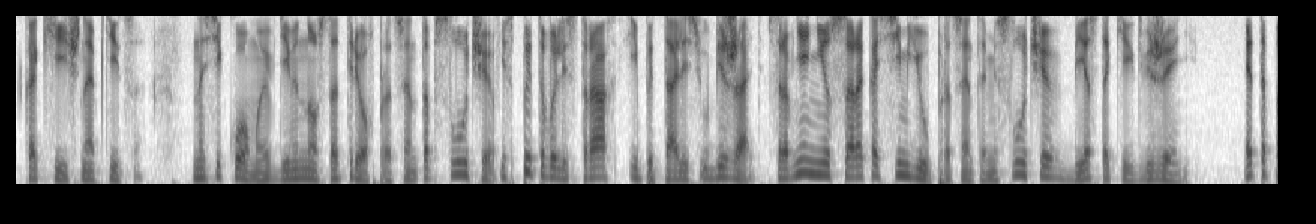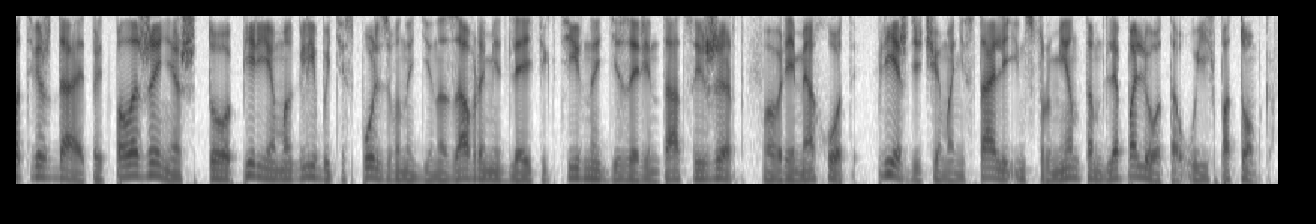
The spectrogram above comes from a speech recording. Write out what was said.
как хищная птица, Насекомые в 93% случаев испытывали страх и пытались убежать, в сравнении с 47% случаев без таких движений. Это подтверждает предположение, что перья могли быть использованы динозаврами для эффективной дезориентации жертв во время охоты, прежде чем они стали инструментом для полета у их потомков.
